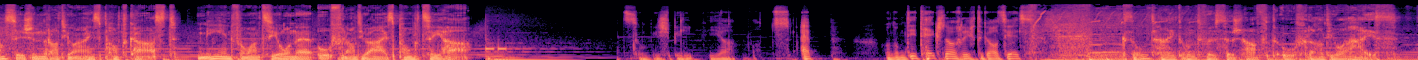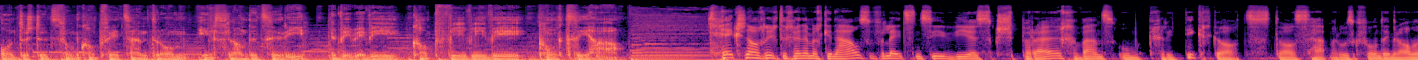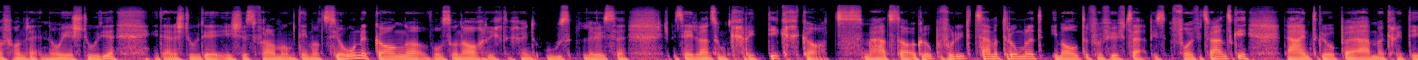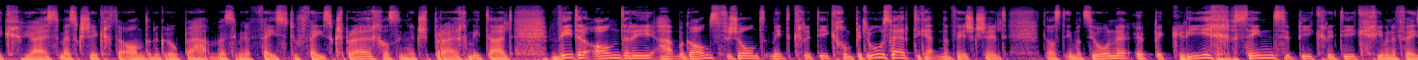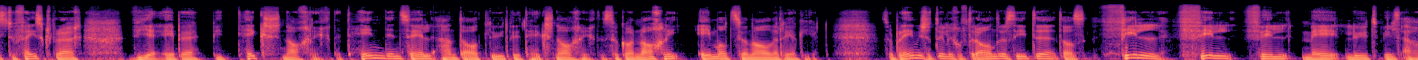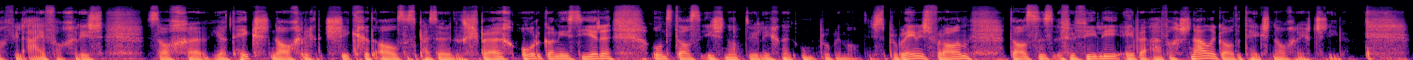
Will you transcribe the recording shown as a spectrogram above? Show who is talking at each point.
Speaker 1: Das ist ein Radio 1 Podcast. Mehr Informationen auf radio1.ch.
Speaker 2: Zum Beispiel via WhatsApp. Und um die Textnachrichten geht es jetzt.
Speaker 1: Gesundheit und Wissenschaft auf Radio 1. Unterstützt vom Kopfwehzentrum Irlande Zürich. www.kopfwww.ch
Speaker 2: Textnachrichten können nämlich genauso verletzend sein wie ein Gespräch, wenn es um Kritik geht. Das hat man herausgefunden im Rahmen von einer neuen Studie. In dieser Studie ist es vor allem um die Emotionen gegangen, die so Nachrichten können auslösen können. Speziell, wenn es um Kritik geht. Man hat da eine Gruppe von Leuten zusammentrommelt im Alter von 15 bis 25. Der einen Gruppe hat man Kritik via SMS geschickt, der anderen Gruppe hat man es in einem Face-to-Face-Gespräch, also in einem Gespräch mitteilt. Wieder andere hat man ganz verschont mit Kritik und Bedrohung der Auswertung hat man dann festgestellt, dass die Emotionen etwa gleich sind bei Kritik in einem Face-to-Face-Gespräch wie eben bei Textnachrichten. Tendenziell haben da die Leute bei Textnachrichten sogar noch ein bisschen emotionaler reagiert. Das Problem ist natürlich auf der anderen Seite, dass viel, viel, viel mehr Leute, weil es einfach viel einfacher ist, Sachen via Textnachricht schicken, als ein persönliches Gespräch organisieren. Und das ist natürlich nicht unproblematisch. Das Problem ist vor allem, dass es für viele eben einfach schneller geht, eine Textnachricht zu schreiben.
